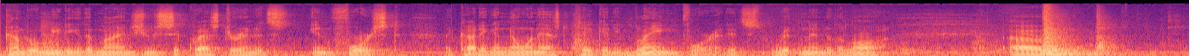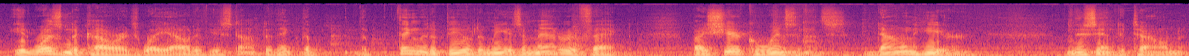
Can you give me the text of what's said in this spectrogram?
come to a meeting of the minds, you sequester and it's enforced, the cutting, and no one has to take any blame for it. It's written into the law. Uh, it wasn't a coward's way out. If you stop to think, the, the thing that appealed to me, as a matter of fact, by sheer coincidence, down here, in this end of town,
